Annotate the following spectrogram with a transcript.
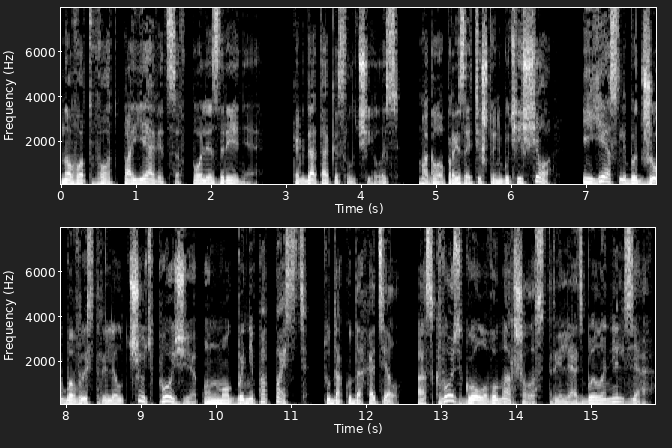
но вот-вот появится в поле зрения. Когда так и случилось, могло произойти что-нибудь еще, и если бы Джуба выстрелил чуть позже, он мог бы не попасть туда, куда хотел, а сквозь голову маршала стрелять было нельзя.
